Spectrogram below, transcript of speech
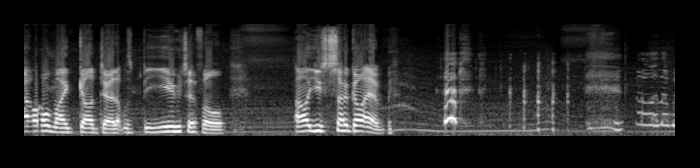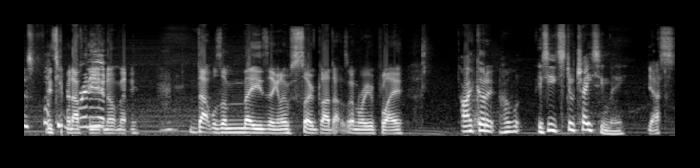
Oh my god, Joe, that was beautiful. Oh, you so got him. Oh, that was He's fucking after you, brilliant. not me. That was amazing, and I'm so glad that was on replay. I got it. I w- Is he still chasing me? Yes.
